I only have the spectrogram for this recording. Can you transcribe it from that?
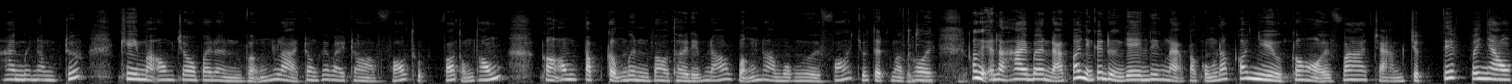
20 năm trước khi mà ông Joe Biden vẫn là trong cái vai trò phó thủ, phó tổng thống. Còn ông Tập Cận Bình vào thời điểm đó vẫn là một người phó chủ tịch mà thôi. Có nghĩa là hai bên đã có những cái đường dây liên lạc và cũng đã có nhiều cơ hội va chạm trực tiếp với nhau.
